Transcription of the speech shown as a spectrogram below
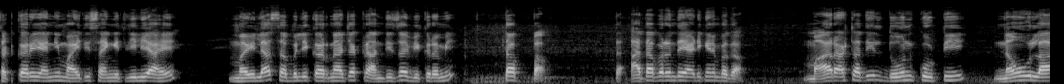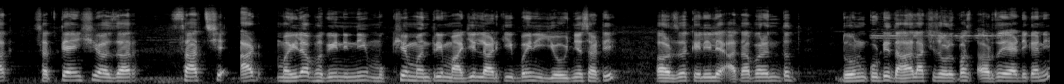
तटकरे यांनी माहिती सांगितलेली आहे महिला सबलीकरणाच्या क्रांतीचा विक्रमी टप्पा. तर आतापर्यंत या ठिकाणी बघा महाराष्ट्रातील दोन कोटी नऊ लाख सत्याऐंशी हजार सातशे आठ महिला भगिनींनी मुख्यमंत्री माझी लाडकी बहीण योजनेसाठी अर्ज केलेले आहे. आतापर्यंत दोन कोटी दहा लाखच्या जवळपास अर्ज या ठिकाणी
